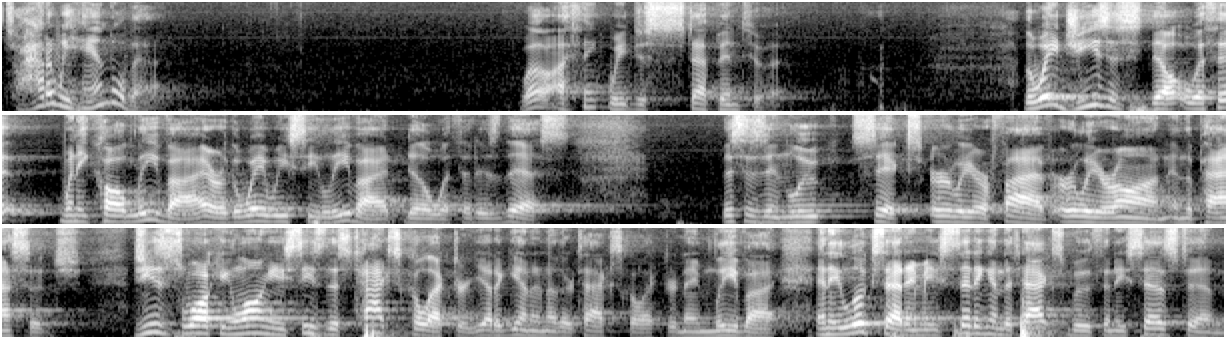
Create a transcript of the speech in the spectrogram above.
So, how do we handle that? Well, I think we just step into it. The way Jesus dealt with it when he called Levi, or the way we see Levi deal with it, is this. This is in Luke 6, earlier 5, earlier on in the passage. Jesus walking along and he sees this tax collector, yet again another tax collector named Levi. And he looks at him, he's sitting in the tax booth, and he says to him,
